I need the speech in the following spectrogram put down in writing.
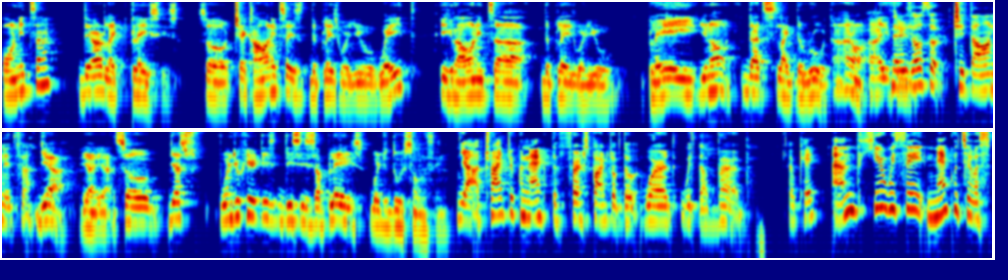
onica, they are like places. So čekaonica is the place where you wait. Igraonica, the place where you play. You know, that's like the root. I don't know. I There is also čitaonica. yeah, yeah, yeah. So just when you hear this, this is a place where you do something. Yeah, try to connect the first part of the word with the verb. Okay? And here we say neko će vas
